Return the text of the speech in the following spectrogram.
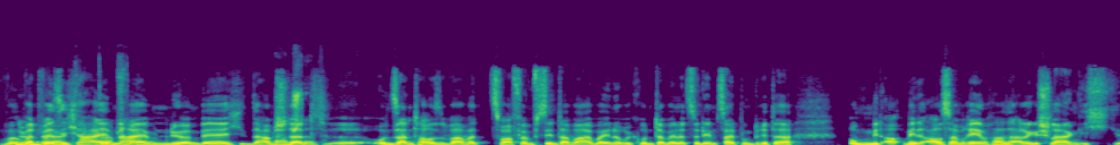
was weiß ich, Heidenheim, Darmstadt. Nürnberg, Darmstadt, Darmstadt. Äh, und Sandhausen war, was zwar 15. war, aber in der Rückrundentabelle zu dem Zeitpunkt Dritter. Und mit, mit außer Bremen haben sie alle geschlagen. Ich, äh,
